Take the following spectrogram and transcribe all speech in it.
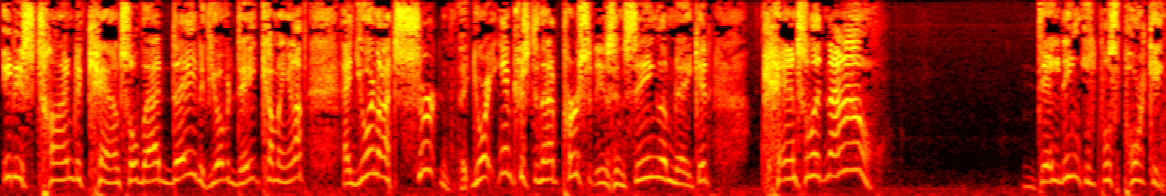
it is time to cancel that date. If you have a date coming up and you're not certain that your interest in that person is in seeing them naked, cancel it now. Dating equals porking.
